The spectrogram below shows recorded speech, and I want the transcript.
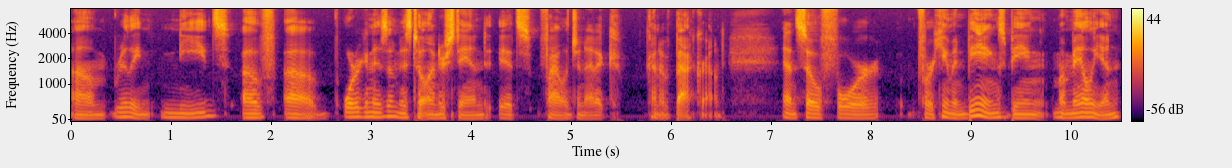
um, really needs of uh, organism is to understand its phylogenetic kind of background. And so for for human beings being mammalian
